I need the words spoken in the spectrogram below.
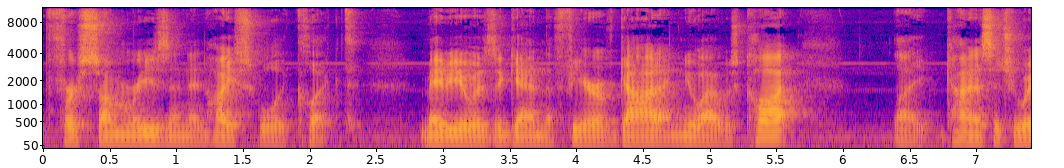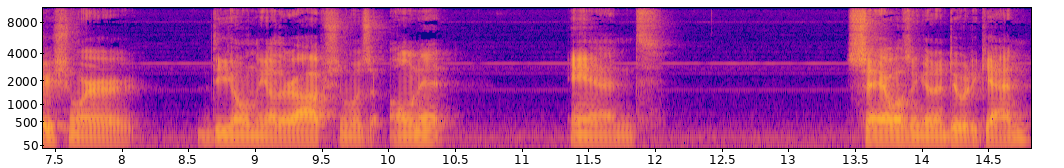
for some reason in high school, it clicked. Maybe it was again the fear of God. I knew I was caught, like kind of situation where the only other option was own it and say I wasn't going to do it again.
